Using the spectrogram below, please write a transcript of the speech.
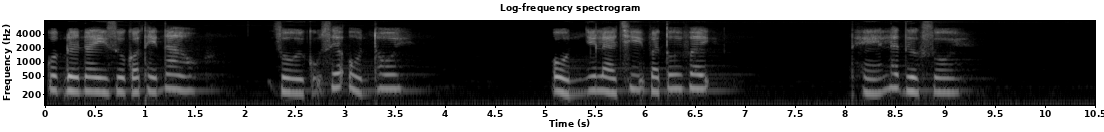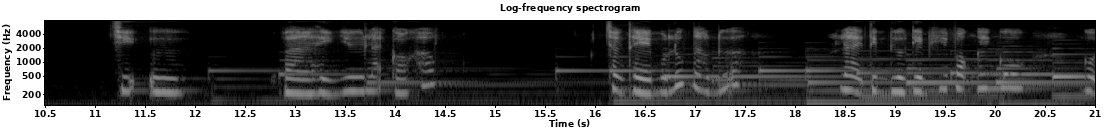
cuộc đời này dù có thế nào, rồi cũng sẽ ổn thôi. Ổn như là chị và tôi vậy. Thế là được rồi. Chị ư Và hình như lại có khóc Chẳng thể một lúc nào nữa Lại tìm được niềm hy vọng ngây ngô Ngộ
